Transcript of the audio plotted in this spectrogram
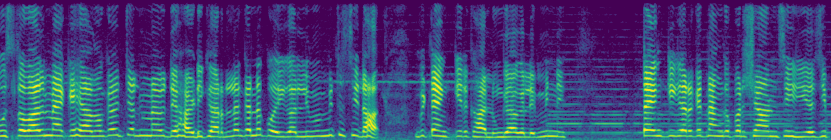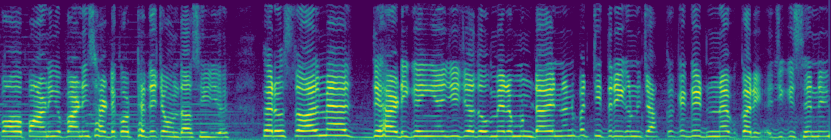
ਉਸ ਤੋਂ ਬਾਅਦ ਮੈਂ ਕਿਹਾ ਮੈਂ ਕਿਹਾ ਚੱਲ ਮੈਂ ਦਿਹਾੜੀ ਕਰ ਲਾਂ ਕਹਿੰਦਾ ਕੋਈ ਗੱਲ ਨਹੀਂ ਮੰਮੀ ਤੁਸੀਂ ਰਾਹ ਵੀ ਟੈਂਕੀ ਰਖਾ ਲੂੰਗੇ ਅਗਲੇ ਮਹੀਨੇ। ਟੈਂਕੀ ਕਰਕੇ ਤੰਗ ਪਰੇਸ਼ਾਨ ਸੀ ਜੀ। ਅਸੀਂ ਪਾ- ਪਾਣੀ ਪਾਣੀ ਸਾਡੇ ਕੋਠੇ ਤੇ ਚੌਂਦਾ ਸੀ ਜੀ। ਫਿਰ ਉਸ ਤੋਂ ਬਾਅਦ ਮੈਂ ਦਿਹਾੜੀ ਗਈ ਹਾਂ ਜੀ। ਜਦੋਂ ਮੇਰਾ ਮੁੰਡਾ ਇਹਨਾਂ ਨੇ 25 ਤਰੀਕ ਨੂੰ ਚੱਕ ਕੇ ਕਿਡਨੈਪ ਕਰਿਆ ਜੀ ਕਿਸੇ ਨੇ।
